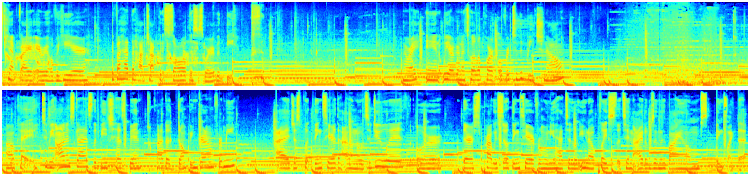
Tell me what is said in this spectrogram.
campfire area over here. If I had the hot chocolate stall, this is where it would be. All right, and we are gonna teleport over to the beach now. Okay, to be honest, guys, the beach has been quite a dumping ground for me. I just put things here that I don't know what to do with, there's probably still things here from when you had to, you know, place the 10 items in the biomes, things like that.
